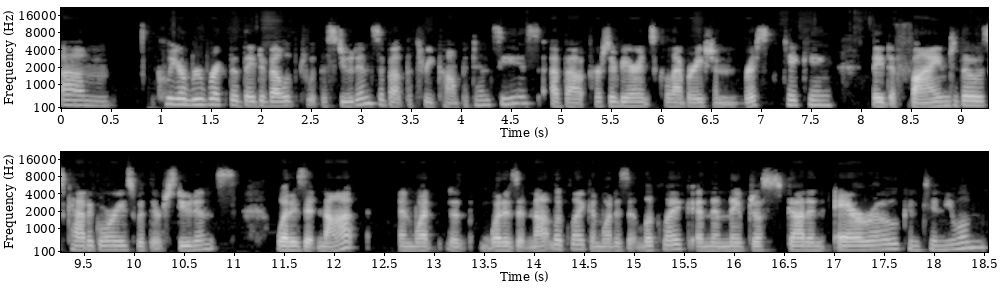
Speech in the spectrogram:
um, clear rubric that they developed with the students about the three competencies about perseverance, collaboration, and risk taking. They defined those categories with their students. What is it not? And what does what does it not look like? And what does it look like? And then they've just got an arrow continuum,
